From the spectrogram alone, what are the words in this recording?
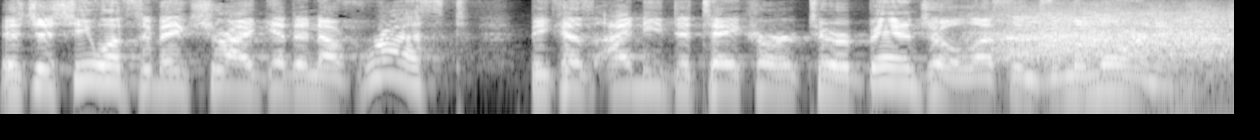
It's just she wants to make sure I get enough rest because I need to take her to her banjo lessons in the morning.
